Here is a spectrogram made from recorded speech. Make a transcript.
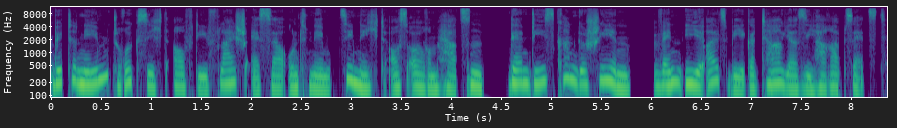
Bitte nehmt Rücksicht auf die Fleischesser und nehmt sie nicht aus eurem Herzen, denn dies kann geschehen, wenn ihr als Vegetarier sie herabsetzt.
